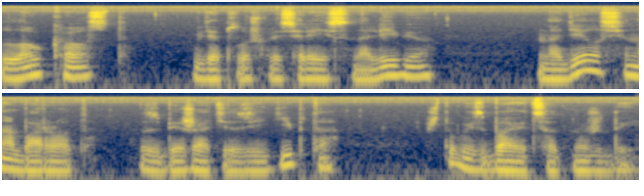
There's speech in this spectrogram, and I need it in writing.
«Low Cost», где обслуживались рейсы на Ливию, надеялся наоборот сбежать из Египта, чтобы избавиться от нужды.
